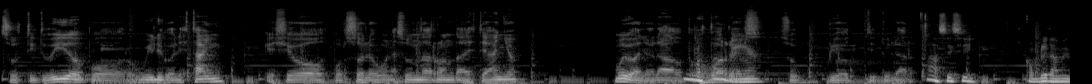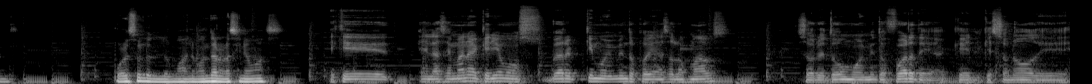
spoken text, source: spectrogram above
sustituido por Willy Colstein, que llegó por solo una segunda ronda de este año. Muy valorado por Bastante su pivot titular. Ah, sí, sí. Completamente. Por eso lo, lo- lo mandaron así nomás. Es que en la semana queríamos ver qué movimientos podían hacer los Mavs. Sobre todo un movimiento fuerte, aquel que sonó de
